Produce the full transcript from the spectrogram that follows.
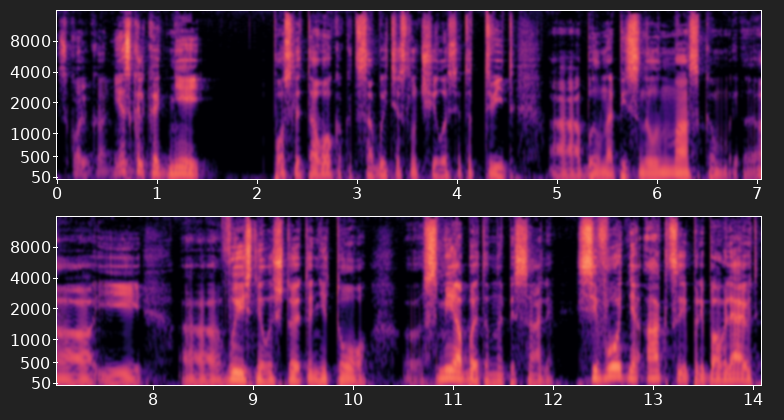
сколько, несколько дней после того, как это событие случилось, этот твит а, был написан Илон Маском, а, и а, выяснилось, что это не то, СМИ об этом написали. Сегодня акции прибавляют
